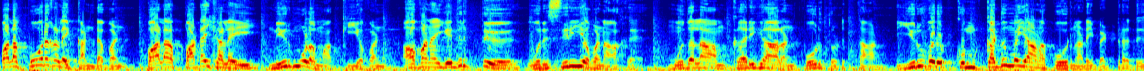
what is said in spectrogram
பல போர்களை கண்டவன் பல படைகளை நிர்மூலமாக்கியவன். அவனை எதிர்த்து ஒரு சிறியவனாக முதலாம் கரிகாலன் போர் தொடுத்தான். இருவருக்கும் கடுமையான போர் நடைபெற்றது.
